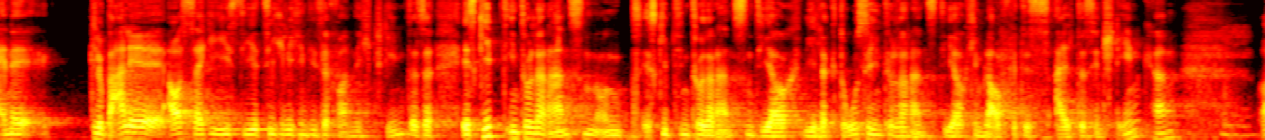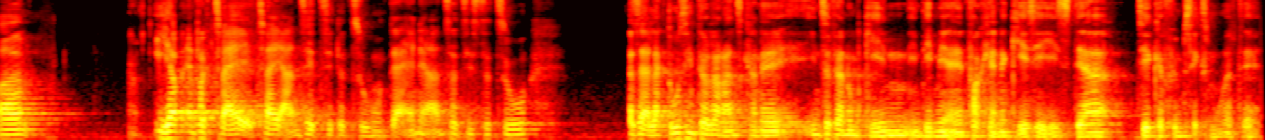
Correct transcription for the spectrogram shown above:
eine globale Aussage ist, die jetzt sicherlich in dieser Form nicht stimmt. Also es gibt Intoleranzen und es gibt Intoleranzen, die auch wie Laktoseintoleranz, die auch im Laufe des Alters entstehen kann. Mhm. Ich habe einfach zwei, zwei Ansätze dazu. Der eine Ansatz ist dazu, also eine Laktoseintoleranz kann ich insofern umgehen, indem ich einfach einen Käse isst, der circa fünf, sechs Monate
